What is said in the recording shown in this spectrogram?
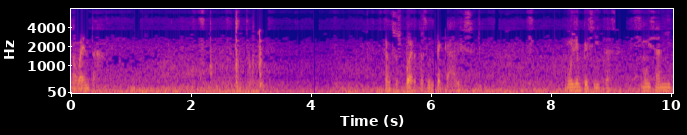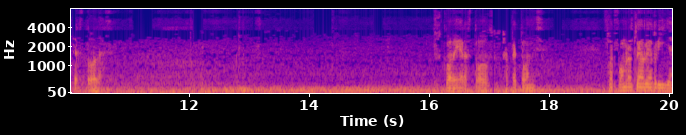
90. Están sus puertas impecables. Muy limpiecitas, muy sanitas todas. Sus coderas, todos, sus chapetones. Su alfombra todavía brilla.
